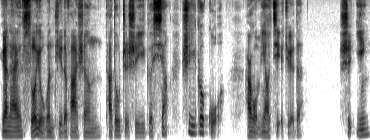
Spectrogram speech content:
原来所有问题的发生，它都只是一个相，是一个果，而我们要解决的是因。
